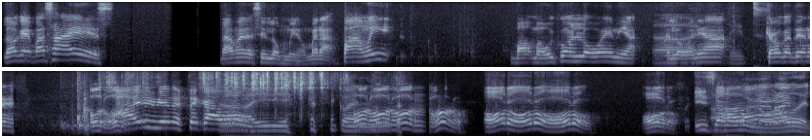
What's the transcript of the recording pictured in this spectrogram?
Lo que pasa es, déjame decir los míos. Mira, para mí, me voy con Eslovenia. Eslovenia creo que tiene Oro, oro. Ahí viene este cabrón. Ahí, oro, oro, oro, oro. Oro, oro, oro. Oro. Y se lo va a ganar.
